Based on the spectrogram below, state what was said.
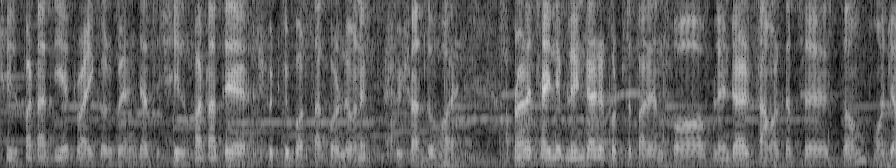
শিলপাটা দিয়ে ট্রাই করবেন, যাতে শিলপাটাতে শুটকি ভর্তা করলে অনেক সুস্বাদু হয়। আপনারা চাইলে ব্লেন্ডারে করতে পারেন তো ব্লেন্ডারটা আমার কাছে একদম মজা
